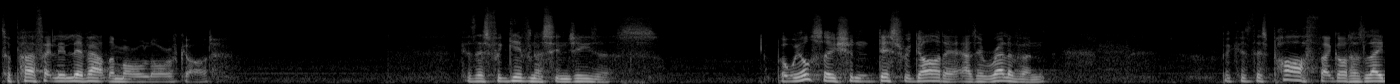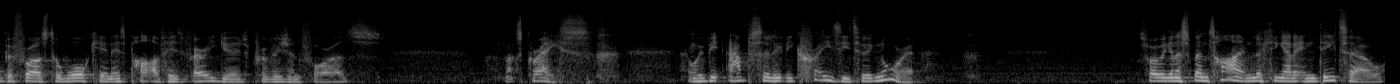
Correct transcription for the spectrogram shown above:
to perfectly live out the moral law of God. Because there's forgiveness in Jesus. But we also shouldn't disregard it as irrelevant because this path that God has laid before us to walk in is part of His very good provision for us. And that's grace. And we'd be absolutely crazy to ignore it. That's why we're going to spend time looking at it in detail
